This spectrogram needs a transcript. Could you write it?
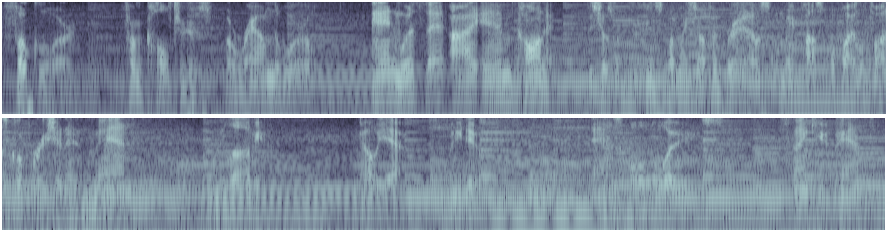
folklore from cultures around the world. And with that, I am calling it. The show's been produced by myself and Britt, and also made possible by LaFosse Corporation. And man, we love you. Oh, yeah, we do. As always, thank you and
